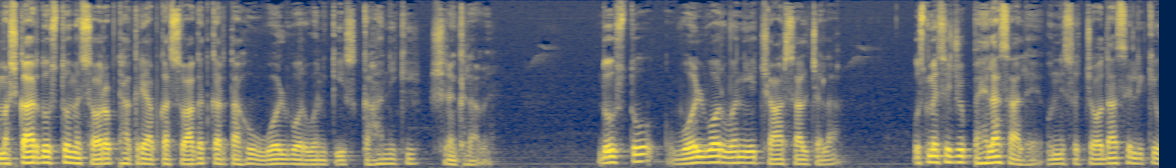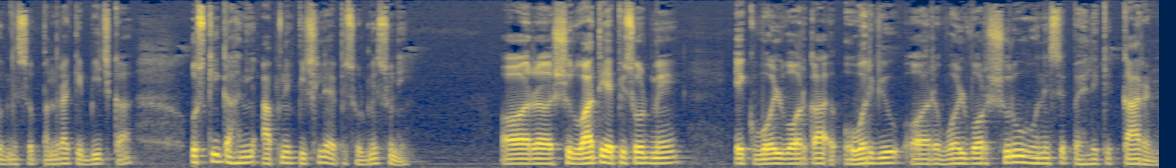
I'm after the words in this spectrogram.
नमस्कार दोस्तों, मैं सौरभ ठाकरे आपका स्वागत करता हूँ वर्ल्ड वॉर वन की इस कहानी की श्रृंखला में। दोस्तों वर्ल्ड वॉर वन ये चार साल चला। उसमें से जो पहला साल है 1914 से लेकर 1915 के बीच का, उसकी कहानी आपने पिछले एपिसोड में सुनी। और शुरुआती एपिसोड में एक वर्ल्ड वॉर का ओवरव्यू और वर्ल्ड वॉर शुरू होने से पहले के कारण,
